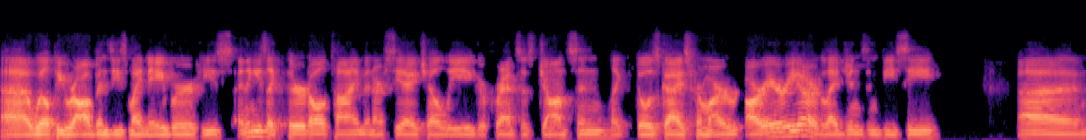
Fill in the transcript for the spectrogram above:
Uh, Wilpie Robbins, he's my neighbor. He's I think he's like third all time in our CIHL league. Or Francis Johnson, like those guys from our our area are legends in BC. Uh,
